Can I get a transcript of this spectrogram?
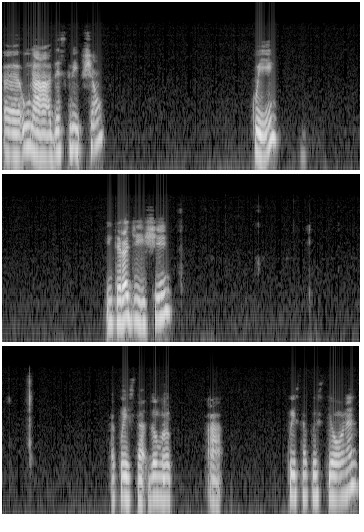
eh, una description qui interagisci. A questa, a questa questione.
